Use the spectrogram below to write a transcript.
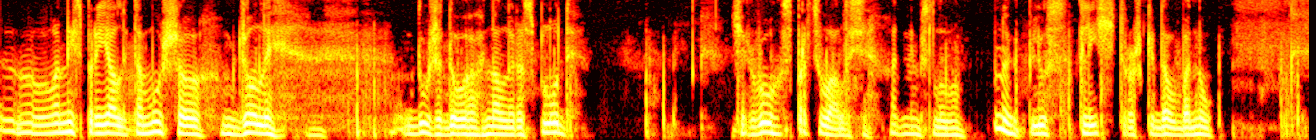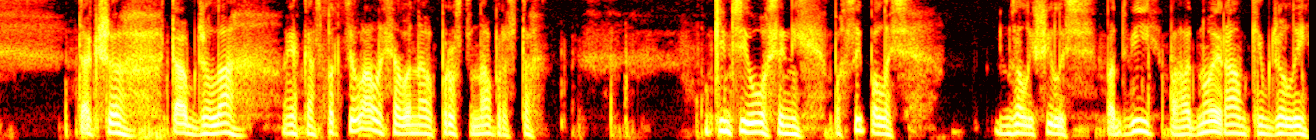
Вони сприяли тому, що бджоли дуже довго гнали розплод, черву спрацювалися, одним словом. Ну і плюс кліщ трошки довбанув. Так що та бджола, яка спрацювалася, вона просто-напросто у кінці осені посипалась, залишилось по дві, по одної рамки бджоли,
